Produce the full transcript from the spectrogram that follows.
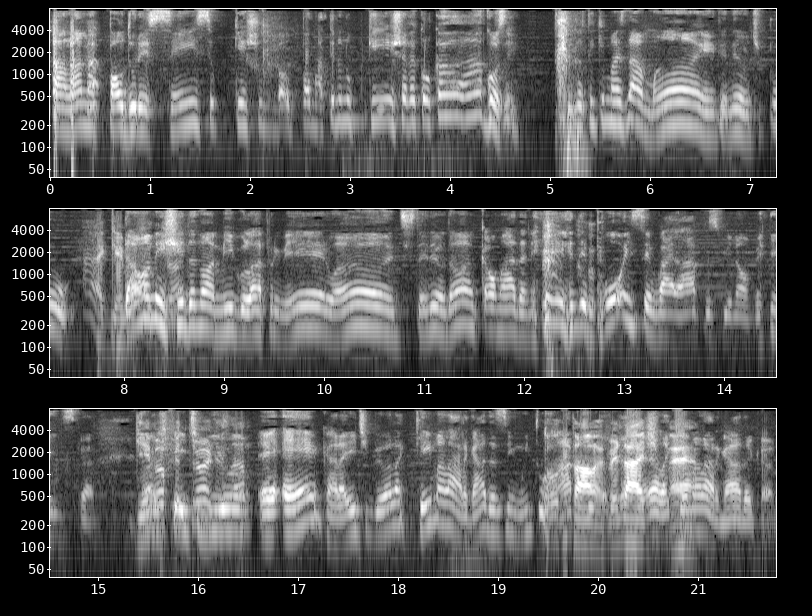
tá lá na paldurecência, o queixo, o pau batendo no queixo, vai colocar, ah, gozei. Entendeu? Tem que ir mais da mãe, entendeu? Tipo, É, Game dá uma mexida no amigo lá primeiro, antes, entendeu? Dá uma acalmada nele, depois você vai lá pros finalmente, cara. Game Eu of que Thrones, HBO né? É, é, cara, a HBO ela queima a largada assim muito Total, rápido. é tá ligado? verdade, Ela é. queima largada, cara.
